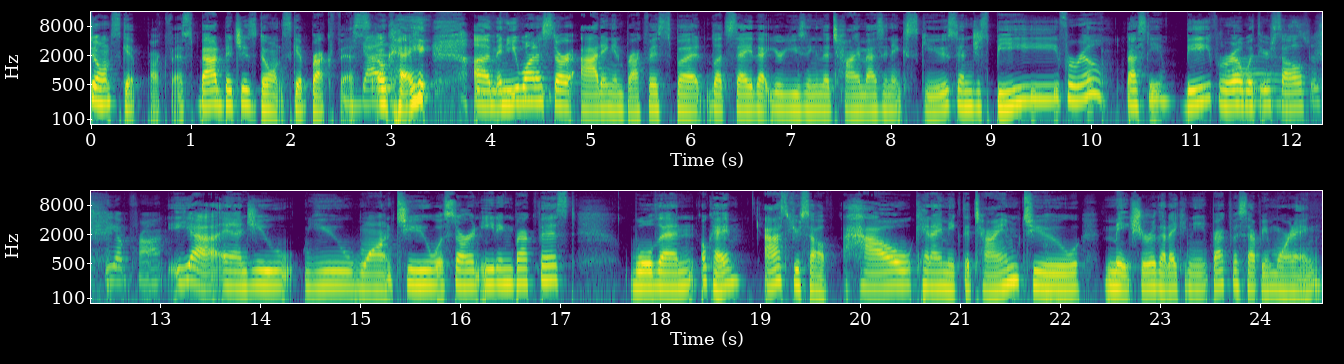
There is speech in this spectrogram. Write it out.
don't skip breakfast. Bad bitches don't skip breakfast. Yes. Okay. Um, and you want to start adding in breakfast, but let's say that you're using the time as an excuse and just be for real, bestie. Be for real with yourself. Just be upfront. Yeah. And you you want to start eating breakfast. Well then, okay, ask yourself, how can I make the time to make sure that I can eat breakfast every morning?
